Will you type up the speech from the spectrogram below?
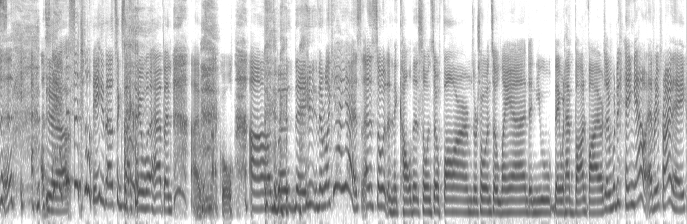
yes. Yeah, essentially, that's exactly what happened. I was not cool, um, but they they were like, yeah, yeah. so and they called it so and so farms or so and so land, and you they would have bonfires and would hang out every Friday,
